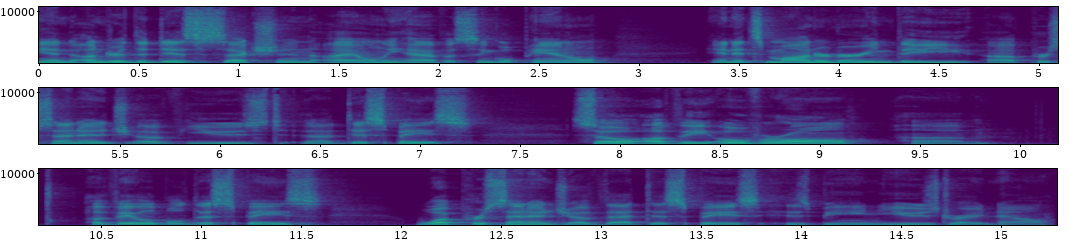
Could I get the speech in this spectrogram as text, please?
And under the disk section, I only have a single panel and it's monitoring the uh, percentage of used uh, disk space. So of the overall um, available disk space, what percentage of that disk space is being used right now.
